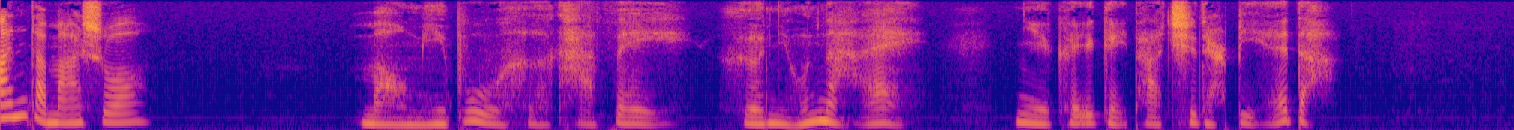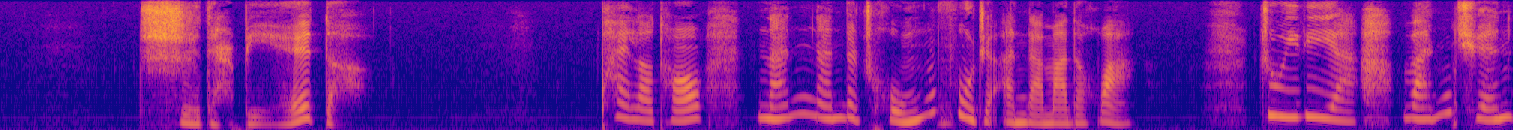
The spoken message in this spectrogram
安大妈说：“猫咪不喝咖啡，喝牛奶。你可以给它吃点别的，吃点别的。”派老头喃喃的重复着安大妈的话，注意力呀，完全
